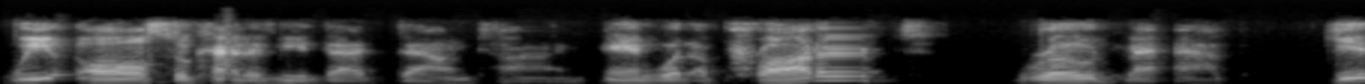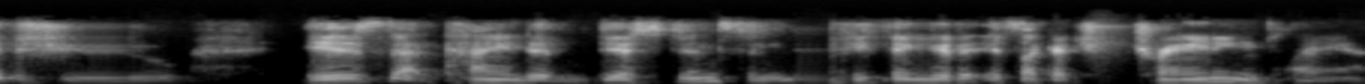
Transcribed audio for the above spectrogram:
We also kind of need that downtime. And what a product roadmap gives you is that kind of distance. And if you think of it, it's like a training plan.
